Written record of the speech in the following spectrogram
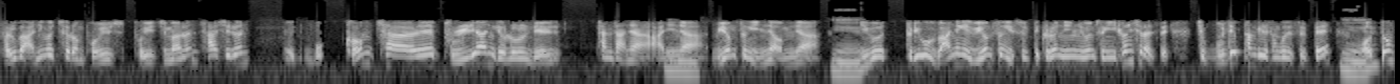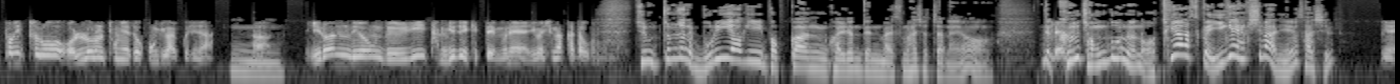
별거 아닌 것처럼 수- 보이지만은 사실은 뭐 검찰에 불리한 결론을 낼 판사냐 아니냐 위험성이 있냐 없냐 음. 예. 이거 그리고 만약에 위험성이 있을 때 그런 위험성이 현실화됐을 때즉 무죄 판결이 선고됐을 때 예. 어떤 포인트로 언론을 통해서 공격할 것이냐 음. 아, 이런 내용들이 담겨져 있기 때문에 이건 심각하다고 겁니다. 지금 좀 전에 무리야기 법관 관련된 말씀 하셨잖아요. 근데 네네. 그 정보는 어떻게 알았을까? 이게 핵심 아니에요, 사실? 예.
